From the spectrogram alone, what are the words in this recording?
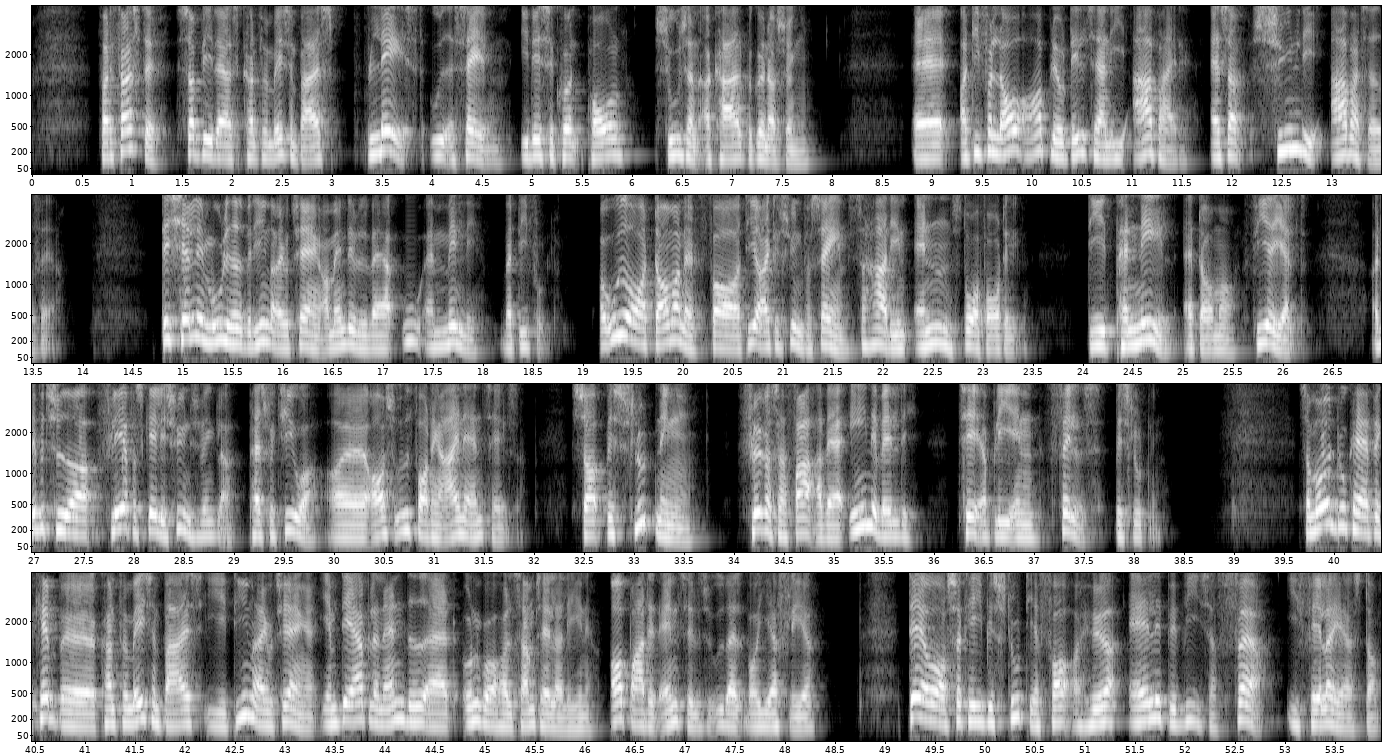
For det første, så bliver deres confirmation bias blæst ud af salen i det sekund Paul, Susan og Carl begynder at synge. Uh, og de får lov at opleve deltagerne i arbejde, altså synlig arbejdsadfærd. Det er sjældent en mulighed ved din rekruttering, om end det vil være ualmindelig værdifuldt. Og udover at dommerne får direkte syn for sagen, så har de en anden stor fordel. De er et panel af dommer, fire i alt, og det betyder flere forskellige synsvinkler, perspektiver og, øh, også udfordringer og egne antagelser. Så beslutningen flytter sig fra at være enevældig til at blive en fælles beslutning. Så måden du kan bekæmpe øh, confirmation bias i dine rekrutteringer, jamen det er blandt andet ved at undgå at holde samtaler alene. Opret et ansættelsesudvalg, hvor I er flere. Derudover så kan I beslutte jer for at høre alle beviser, før I fælder jeres dom.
